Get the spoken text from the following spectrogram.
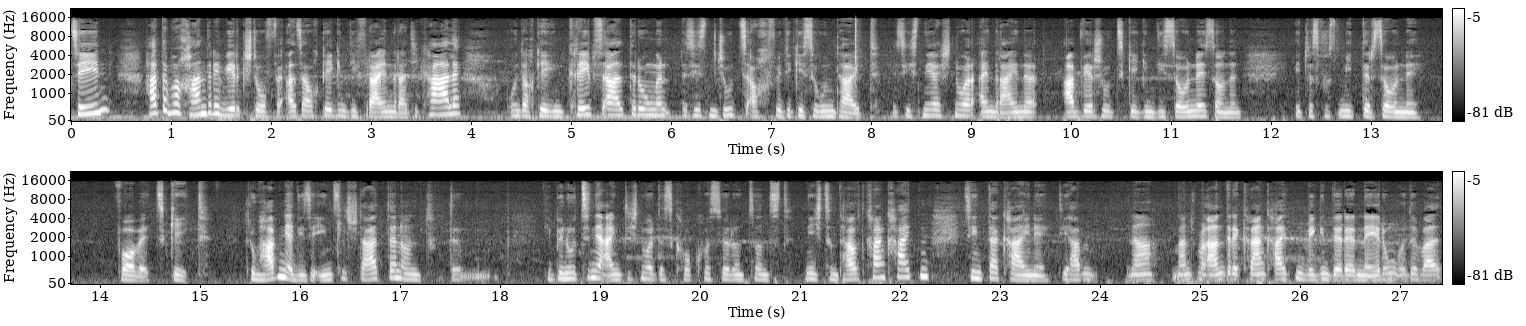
10, hat aber auch andere Wirkstoffe, also auch gegen die freien Radikale und auch gegen Krebsalterungen. Es ist ein Schutz auch für die Gesundheit. Es ist nicht nur ein reiner Abwehrschutz gegen die Sonne, sondern etwas, was mit der Sonne vorwärts geht. Darum haben ja diese Inselstaaten und die benutzen ja eigentlich nur das Kokosöl und sonst nichts. Und Hautkrankheiten sind da keine. Die haben na, manchmal andere Krankheiten wegen der Ernährung oder weil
